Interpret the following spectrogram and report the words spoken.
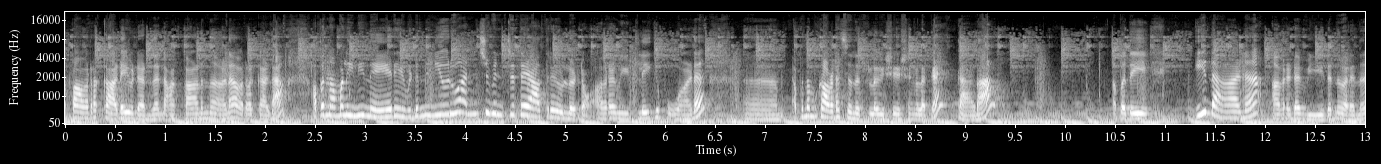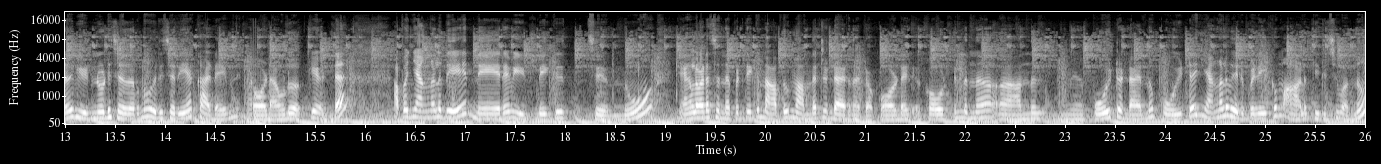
അപ്പോൾ അവരുടെ കട ഇവിടെ ആയിരുന്നു ആ കാണുന്നതാണ് അവരുടെ കട. അപ്പോൾ നമ്മൾ ഇനി നേരെ ഇവിടുന്ന് ഇനി ഒരു അഞ്ച് മിനിറ്റത്തെ യാത്രയേ ഉള്ളൂ കേട്ടോ. അവരുടെ വീട്ടിലേക്ക് പോവാണ്. അപ്പോൾ നമുക്ക് അവിടെ ചെന്നിട്ടുള്ള വിശേഷങ്ങളൊക്കെ കാണാം. അപ്പോൾ ദേ ഇതാണ് അവരുടെ വീടെന്ന് പറയുന്നത്. വീടിനോട് ചേർന്ന് ഒരു ചെറിയ കടയും ഗോഡൗണും ഒക്കെ ഉണ്ട്. അപ്പം ഞങ്ങൾ ദേ നേരെ വീട്ടിലേക്ക് ചെന്നു. ഞങ്ങൾ അവിടെ ചെന്നപ്പോഴത്തേക്ക് നാത്തു വന്നിട്ടുണ്ടായിരുന്നു കേട്ടോ. കോട കോട്ടിൽ നിന്ന് അന്ന് പോയിട്ടുണ്ടായിരുന്നു. പോയിട്ട് ഞങ്ങൾ വരുമ്പോഴേക്കും ആൾ തിരിച്ചു വന്നു.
